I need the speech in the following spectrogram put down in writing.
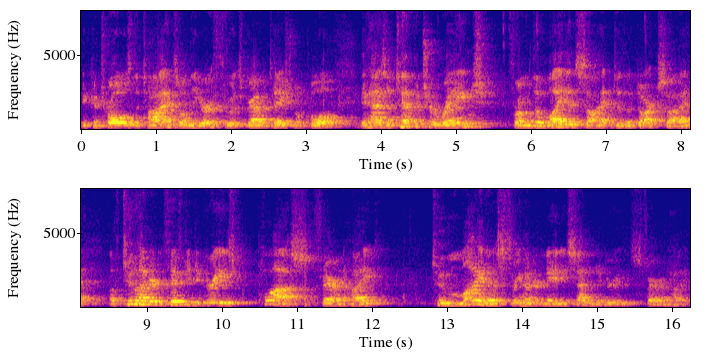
It controls the tides on the earth through its gravitational pull. It has a temperature range from the lighted side to the dark side of 250 degrees plus Fahrenheit to minus 387 degrees Fahrenheit.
